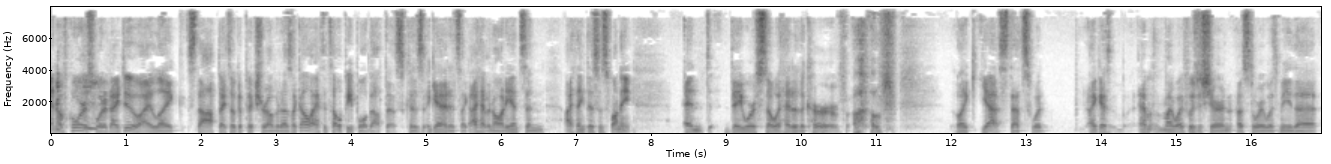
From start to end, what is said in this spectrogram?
and of course, what did I do? I like stopped. I took a picture of it. I was like, oh, I have to tell people about this because again, it's like I have an audience and I think this is funny. And they were so ahead of the curve of like, yes, that's what I guess my wife was just sharing a story with me that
